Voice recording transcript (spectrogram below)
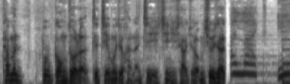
他们不工作了，这节目就很难继续进行下去了。我们休息一下。I like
